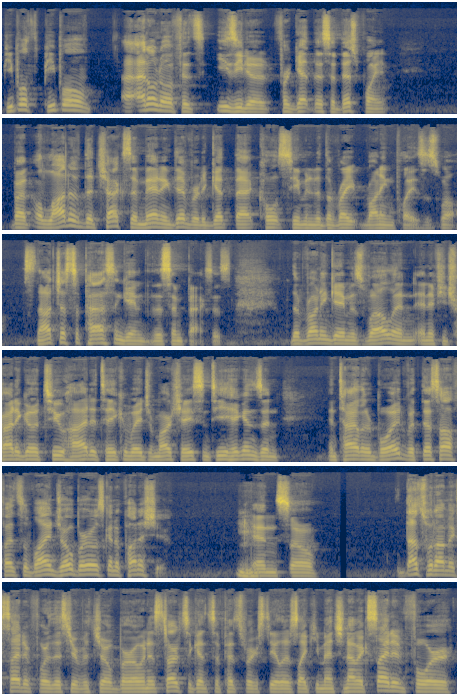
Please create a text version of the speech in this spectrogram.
People people I don't know if it's easy to forget this at this point, but a lot of the checks that Manning did were to get that Colts team into the right running plays as well. It's not just a passing game that this impacts. It's the running game as well. And and if you try to go too high to take away Ja'Marr Chase and Tee Higgins and and Tyler Boyd with this offensive line, Joe Burrow is going to punish you. Mm-hmm. And so that's what I'm excited for this year with Joe Burrow. And it starts against the Pittsburgh Steelers, like you mentioned. I'm excited for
